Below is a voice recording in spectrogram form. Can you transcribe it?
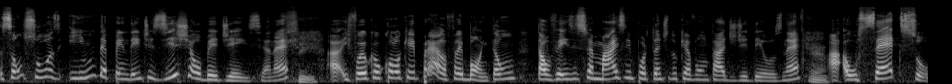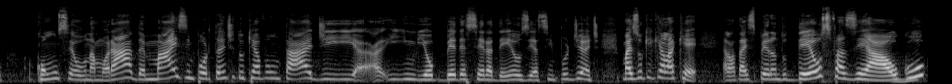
são suas e independente existe a obediência, né? Sim. Ah, e foi o que eu coloquei para ela. Eu falei, bom, então talvez isso é mais importante do que a vontade de Deus, né? É. A- o sexo com o seu namorado é mais importante do que a vontade e, a- e- e obedecer a Deus e assim por diante. Mas o que, que ela quer? Ela está esperando Deus fazer algo,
